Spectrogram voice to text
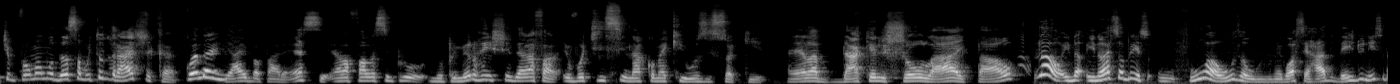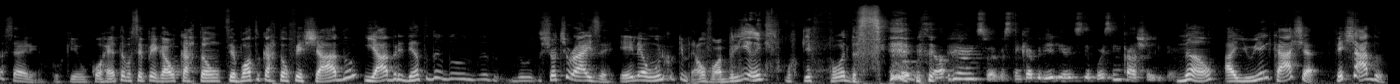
Tipo, foi uma mudança muito drástica. Quando a Yaiba aparece, ela fala assim pro. No primeiro renshin dela, ela fala: Eu vou te ensinar como é que usa isso aqui. Aí ela dá aquele show lá e tal. Não, e não, e não é sobre isso. O FUA usa o negócio errado desde o início da série. Porque o correto é você pegar o cartão, você bota o cartão fechado e abre dentro do, do, do, do Shot Riser. Ele é o único que. Não, vou abrir antes, porque foda-se. Você abre antes, ué. Você tem que abrir ele antes e depois você encaixa ele dentro. Não, a Yui encaixa fechado.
